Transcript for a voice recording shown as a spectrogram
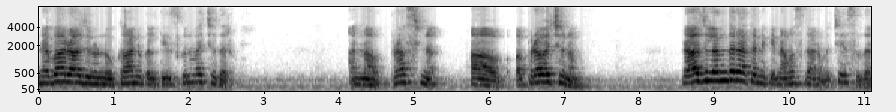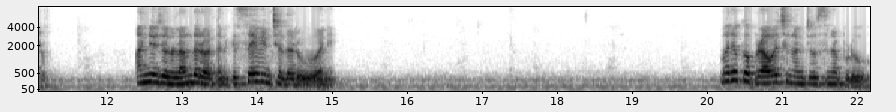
నెబారాజులను కానుకలు తీసుకుని వచ్చెదరు. అన్న ప్రశ్న ఆ ప్రవచనం రాజులందరూ అతనికి నమస్కారం చేసెదరు. అన్యజనులందరూ అతనికి సేవించెదరు అని. మరొక ప్రవచనం చూసినప్పుడు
